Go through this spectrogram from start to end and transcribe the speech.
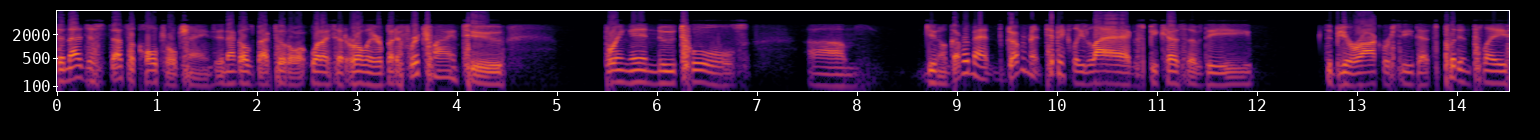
then that just that's a cultural change, and that goes back to what I said earlier. But if we're trying to bring in new tools, um, you know, government government typically lags because of the the bureaucracy that's put in place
